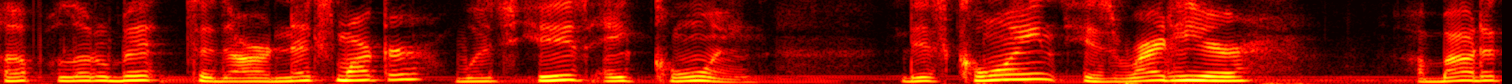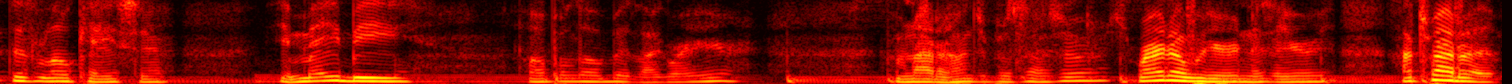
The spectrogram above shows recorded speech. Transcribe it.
up a little bit to our next marker, which is a coin. This coin is right here, about at this location. It may be up a little bit, like right here. I'm not 100% sure. It's right over here in this area. I try to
